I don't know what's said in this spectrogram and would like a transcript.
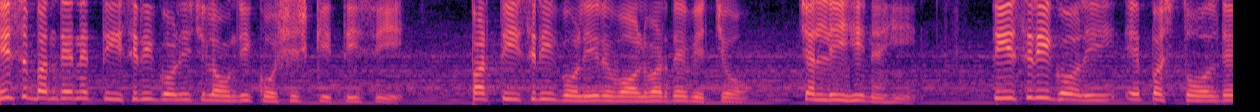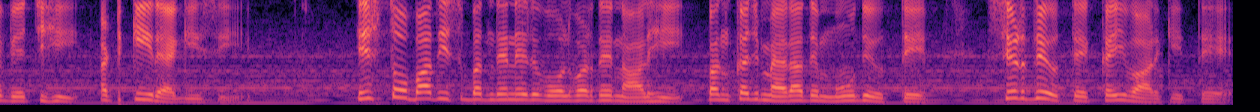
ਇਸ ਬੰਦੇ ਨੇ ਤੀਸਰੀ ਗੋਲੀ ਚਲਾਉਣ ਦੀ ਕੋਸ਼ਿਸ਼ ਕੀਤੀ ਸੀ, ਪਰ ਤੀਸਰੀ ਗੋਲੀ ਰਿਵਾਲਵਰ ਦੇ ਵਿੱਚੋਂ ਚੱਲੀ ਹੀ ਨਹੀਂ। ਤੀਸਰੀ ਗੋਲੀ ਇਹ ਪਿਸਤੌਲ ਦੇ ਵਿੱਚ ਹੀ ਅਟਕੀ ਰਹਿ ਗਈ ਸੀ। ਇਸ ਤੋਂ ਬਾਅਦ ਇਸ ਬੰਦੇ ਨੇ ਰਿਵੋਲਵਰ ਦੇ ਨਾਲ ਹੀ ਪੰਕਜ ਮਹਿਰਾ ਦੇ ਮੂੰਹ ਦੇ ਉੱਤੇ, ਸਿਰ ਦੇ ਉੱਤੇ ਕਈ ਵਾਰ ਕੀਤੇ।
